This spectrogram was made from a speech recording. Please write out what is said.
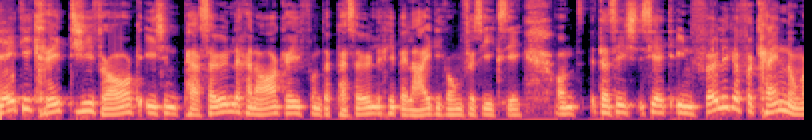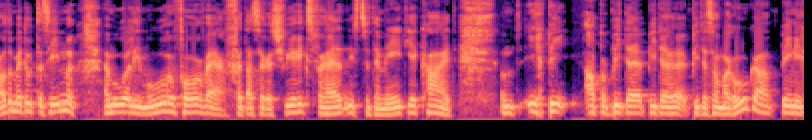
jede kritische Frage ist ein persönlicher Angriff und eine persönliche Beleidigung für sie gewesen. Und das ist, sie hat in völliger Verkennung, oder? Man tut das immer einem Uli Maurer vorwerfen, dass er ein schwieriges Verhältnis zu den Medien hat. Und ich bin, aber bei der, bei der, bei der Sommaruga bin ich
